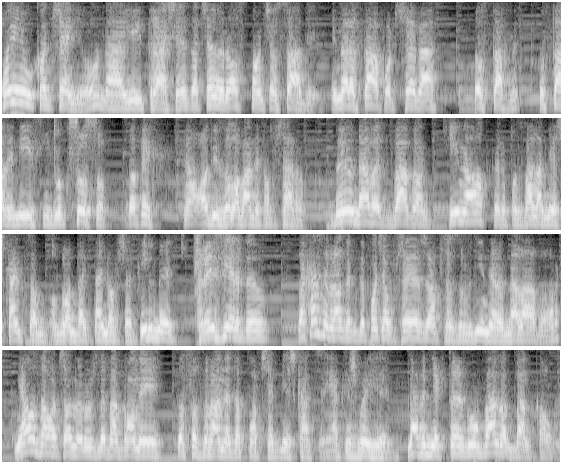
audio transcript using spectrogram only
Po jej ukończeniu na jej trasie zaczęły rosnąć osady i narastała potrzeba dostawy, dostawy miejskich luksusów do tych odizolowanych obszarów. Był nawet wagon kino, który pozwala mieszkańcom oglądać najnowsze filmy. Fryzjer był. Za każdym razem, gdy pociąg przejeżdżał przez równinę na Labor, miał załączone różne wagony dostosowane do potrzeb mieszkańców, jak już mówiłem. Nawet niektórych był wagon bankowy.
